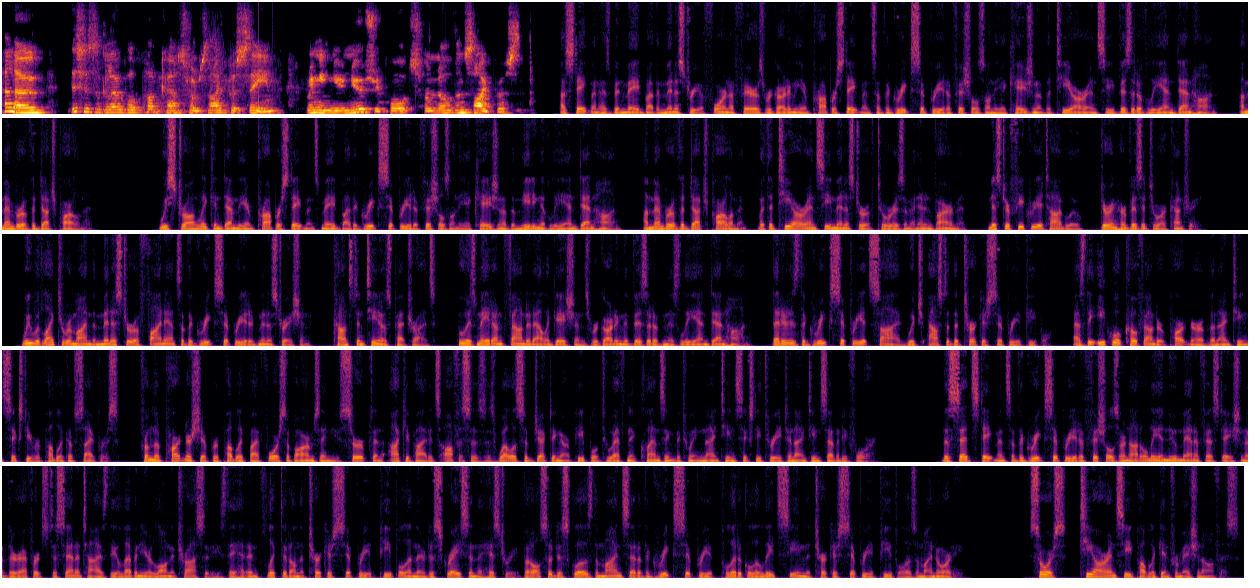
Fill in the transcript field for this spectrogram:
Hello, this is a global podcast from Cyprus Scene, bringing you news reports from northern Cyprus. A statement has been made by the Ministry of Foreign Affairs regarding the improper statements of the Greek Cypriot officials on the occasion of the TRNC visit of Liane Den Haan, a member of the Dutch parliament. We strongly condemn the improper statements made by the Greek Cypriot officials on the occasion of the meeting of Liane Den Haan, a member of the Dutch parliament, with the TRNC Minister of Tourism and Environment, Mr. Fikri Ataoglu, during her visit to our country. We would like to remind the Minister of Finance of the Greek Cypriot administration, Konstantinos Petrides, who has made unfounded allegations regarding the visit of Ms. Liane Den Haan, that it is the Greek Cypriot side which ousted the Turkish Cypriot people, as the equal co founder partner of the 1960 Republic of Cyprus, from the partnership republic by force of arms and usurped and occupied its offices as well as subjecting our people to ethnic cleansing between 1963 to 1974. The said statements of the Greek Cypriot officials are not only a new manifestation of their efforts to sanitize the 11 year long atrocities they had inflicted on the Turkish Cypriot people and their disgrace in the history, but also disclose the mindset of the Greek Cypriot political elite seeing the Turkish Cypriot people as a minority. Source TRNC Public Information Office.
